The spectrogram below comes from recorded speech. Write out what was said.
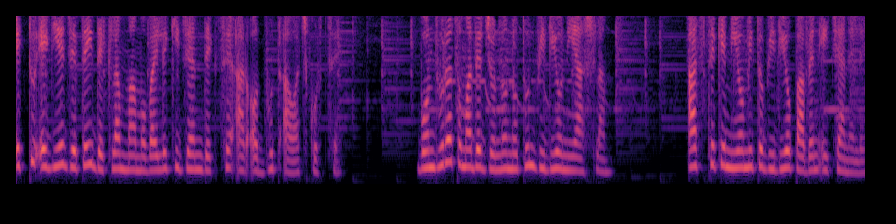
একটু এগিয়ে যেতেই দেখলাম মা মোবাইলে কি যেন দেখছে আর অদ্ভুত আওয়াজ করছে। বন্ধুরা, তোমাদের জন্য নতুন ভিডিও নিয়ে আসলাম। আজ থেকে নিয়মিত ভিডিও পাবেন এই চ্যানেলে।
